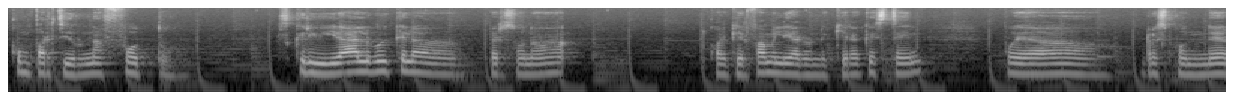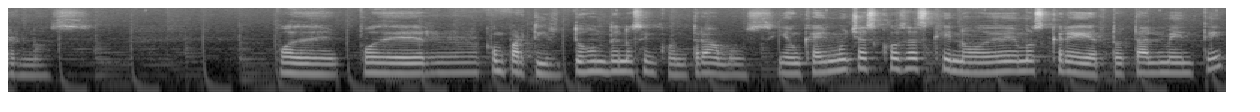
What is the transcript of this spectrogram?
compartir una foto, escribir algo y que la persona, cualquier familiar donde quiera que estén, pueda respondernos. Poder, poder compartir dónde nos encontramos. Y aunque hay muchas cosas que no debemos creer totalmente,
